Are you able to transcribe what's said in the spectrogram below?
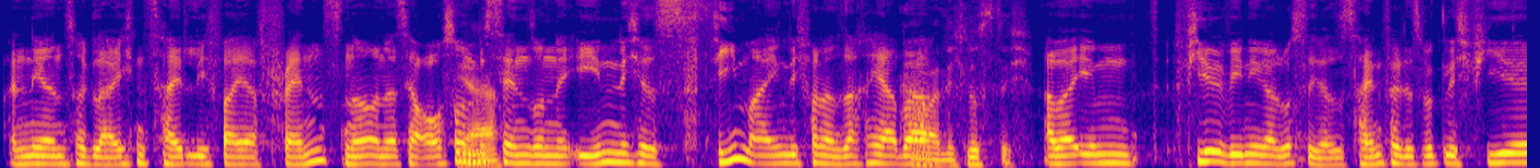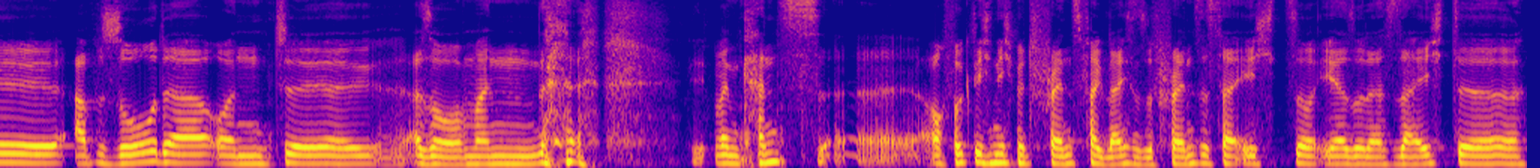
annähernd zur gleichen Zeit lief, war ja Friends, ne? Und das ist ja auch so ein ja. bisschen so ein ähnliches Theme eigentlich von der Sache her, aber, aber nicht lustig. Aber eben viel weniger lustig. Also Seinfeld ist wirklich viel absurder und äh, also man man kann es äh, auch wirklich nicht mit Friends vergleichen. Also Friends ist da echt so eher so das seichte,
